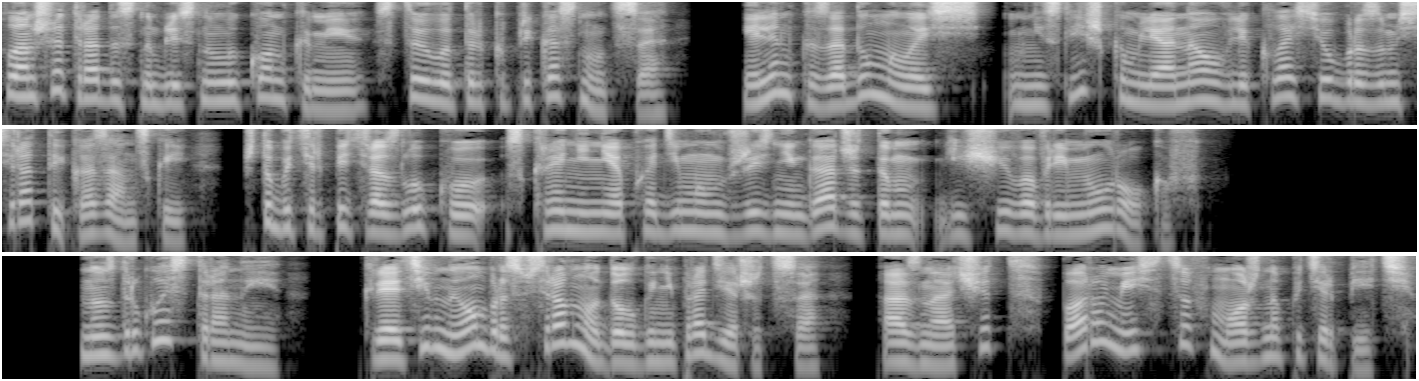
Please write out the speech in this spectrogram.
Планшет радостно блеснул иконками, стоило только прикоснуться. И Ленка задумалась, не слишком ли она увлеклась образом сироты Казанской, чтобы терпеть разлуку с крайне необходимым в жизни гаджетом еще и во время уроков. Но с другой стороны, креативный образ все равно долго не продержится, а значит, пару месяцев можно потерпеть.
